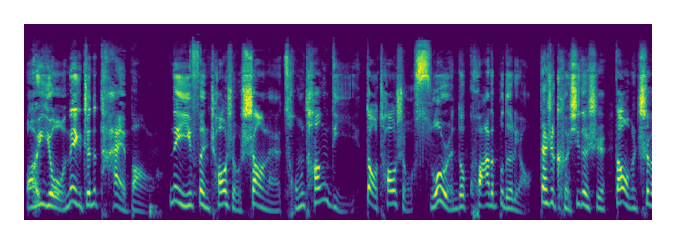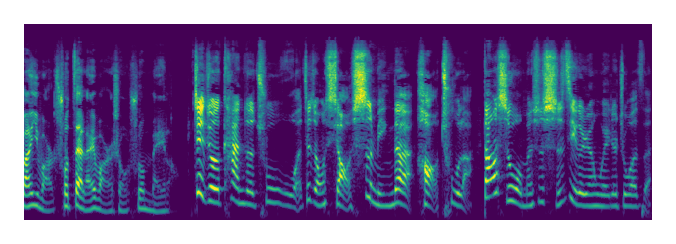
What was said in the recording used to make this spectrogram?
哎呦，那个真的太棒了！那一份抄手上来，从汤底到抄手，所有人都夸的不得了。但是可惜的是，当我们吃完一碗，说再来一碗的时候，说没了。这就看得出我这种小市民的好处了。当时我们是十几个人围着桌子，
